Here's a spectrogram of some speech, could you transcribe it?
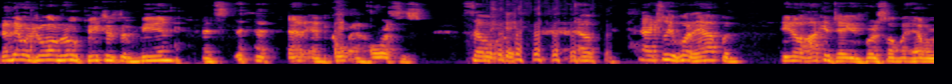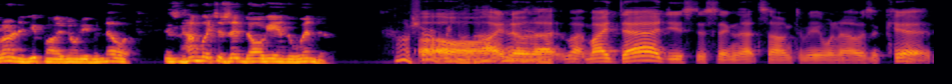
and they were drawing little pictures of men and and and, and horses. So uh, actually, what happened? You know, I can tell you the first song I ever learned, and you probably don't even know it. Is how much is that doggy in the window? Oh, sure. Oh, know I know yeah, that. My, my, dad used to sing that song to me when I was a kid.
